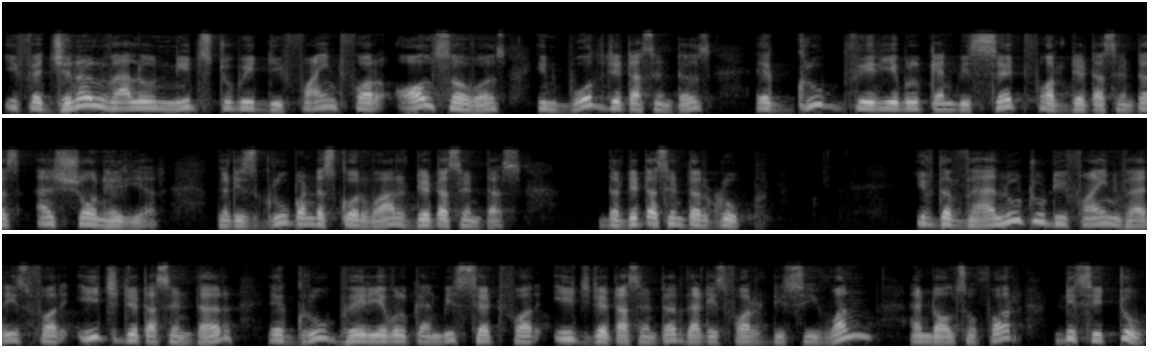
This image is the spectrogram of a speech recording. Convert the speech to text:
If a general value needs to be defined for all servers in both data centers, a group variable can be set for data centers as shown here. That is group underscore var data centers, the data center group. If the value to define varies for each data center, a group variable can be set for each data center that is for DC1 and also for DC2.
